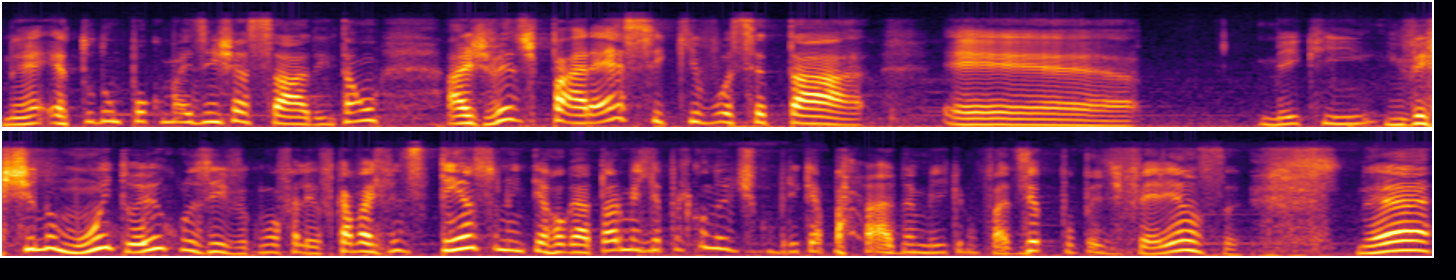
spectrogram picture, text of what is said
Né? É tudo um pouco mais engessado. Então, às vezes parece que você está meio que investindo muito. Eu, inclusive, como eu falei, eu ficava às vezes tenso no interrogatório, mas depois quando eu descobri que a parada meio que não fazia tanta diferença, né?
